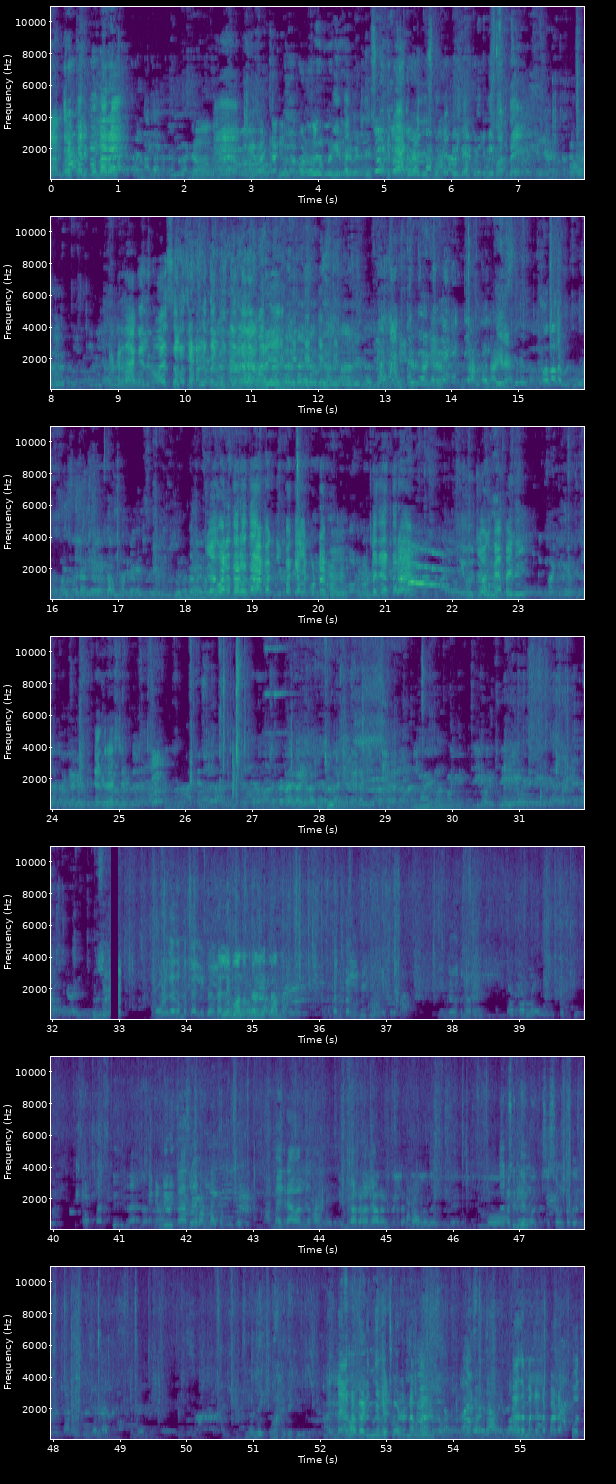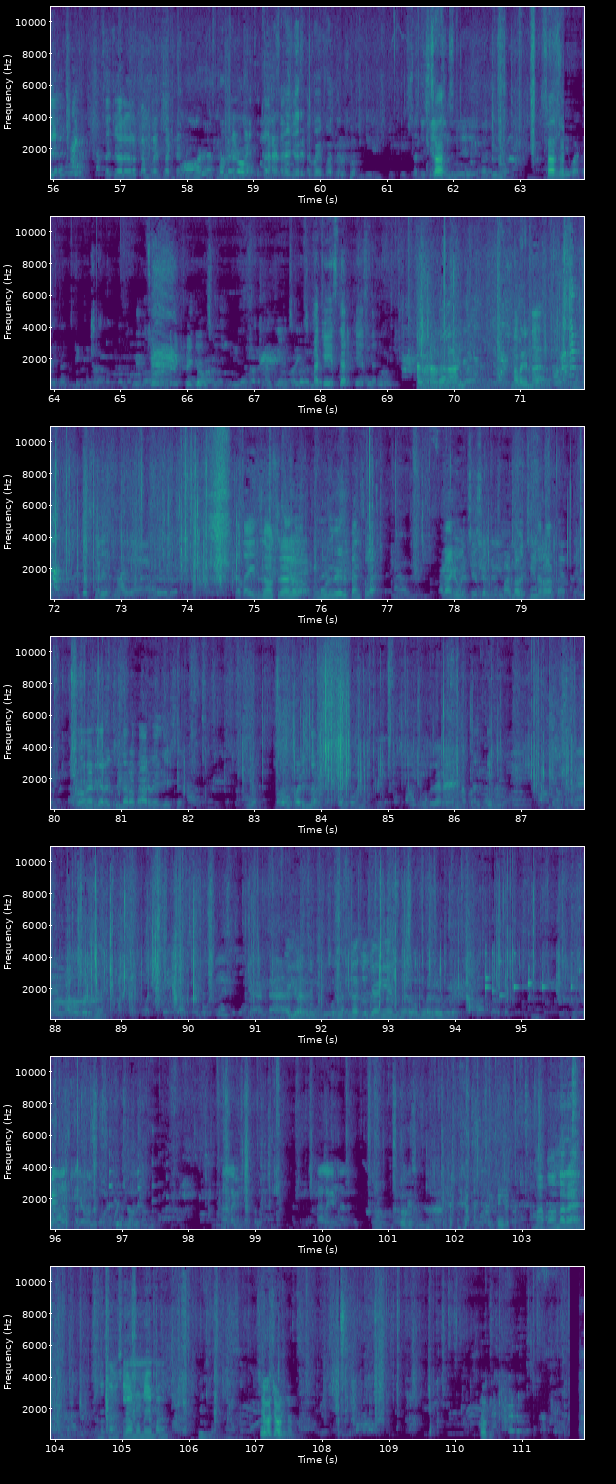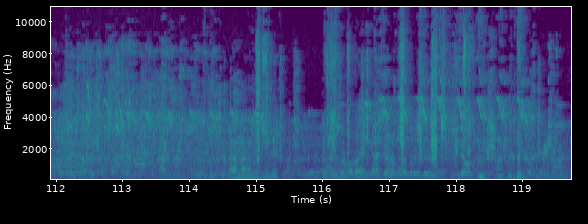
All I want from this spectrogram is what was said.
అందరూ కలిపి ఉన్నారా మీరు మరి విడదీసుకుంటే తీసుకోండి కార్డు విడ మీ బెనిఫిట్ మీకు వస్తాయి. ఇక్కడ దాకా వెళ్ళిన వాయిస్ అలా సడన్గా తగ్గించేదా మరి ఉద్యోగం అన్న తర్వాత ఆ పక్క ఈ పక్క వెళ్ళకుండా ఉండే చేస్తారా? ఏ ఉద్యోగం మీ అబ్బాయిది? మూడు కదమ్మా తల్లి తల్లి ఎంతమంది పిల్లలు మీకు? ఏం చదువుతున్నారు? సెకండ్ ఇయర్కి రాదు అమ్మాయికి రావాలి కదా? ఎందుకు రావాలి వచ్చేసి ఉంటుందండి. అది పడిందేమో చూడండి అమ్మా కాదమ్మా నిన్న పడకపోతే సచివాలయంలో కంప్లైంట్ పెట్టండి. సరి చేస్తారు. చూడండి చేస్తారు గత ఐదు సంవత్సరాలు మూడు వేలు పెన్సలా అలాగే ఉంచేశారు మళ్ళీ వచ్చిన తర్వాత గవర్నమెంట్ గారు వచ్చిన తర్వాత ఆరు వేలు చేశారు. బాబు పడిందా? తెలుగుమన్నా ఎల్కేజీ. బాబు పడిందా? క్లాస్లో జాయిన్ అయ్యాను. అమ్మా బాగున్నారా? ఏమన్నా సమస్యలు ఏమైనా ఉన్నాయమ్మా? ఎలా చూడండి ఓకే. అన్న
